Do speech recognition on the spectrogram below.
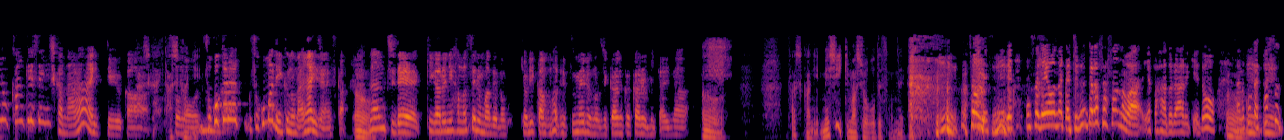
じの関係性にしかならないっていうか、そ。のそこからそこまで行くの長いじゃないですか。うん。ランチで気軽に話せるまでの距離感まで詰めるの時間かかるみたいな。うん。確かに、飯行きましょうですもんね。うん。そうですね。うんで、それをなんか自分から誘うのはやっぱハードルあるけど、うんあの、今回パス、うんうん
